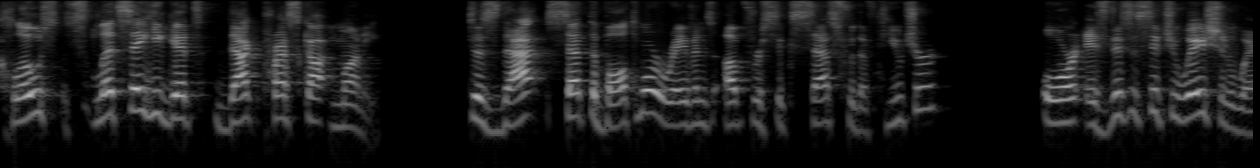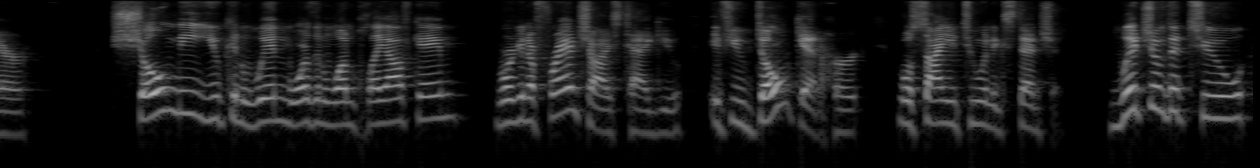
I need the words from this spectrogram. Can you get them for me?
close, let's say he gets Dak Prescott money, does that set the Baltimore Ravens up for success for the future? Or is this a situation where show me you can win more than one playoff game? We're going to franchise tag you. If you don't get hurt, we'll sign you to an extension. Which of the two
